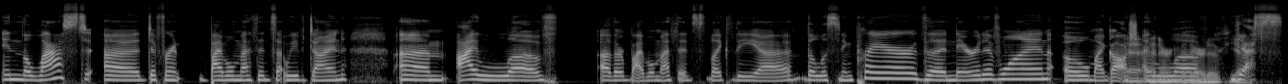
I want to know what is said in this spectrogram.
in the last uh, different Bible methods that we've done, um, I love other Bible methods like the uh, the listening prayer, the narrative one. Oh my gosh, I love narrative, yeah. yes.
